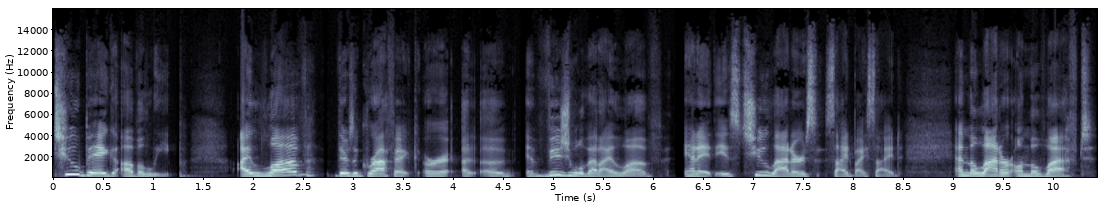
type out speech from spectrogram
too big of a leap. I love there's a graphic or a, a, a, visual that I love, and it is two ladders side by side. And the ladder on the left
